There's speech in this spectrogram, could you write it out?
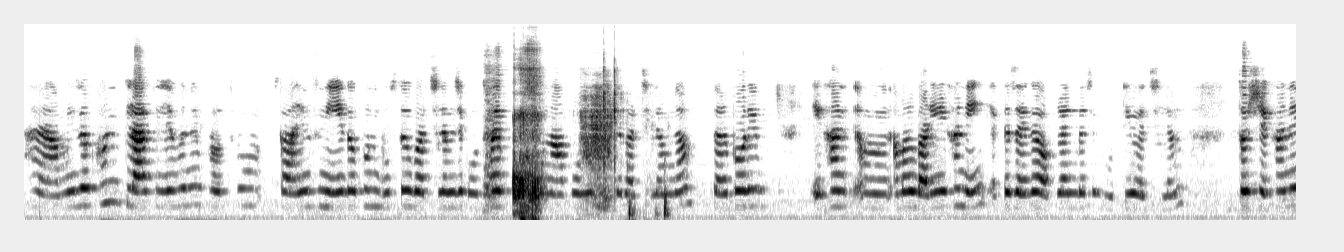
হ্যাঁ আমি যখন ক্লাস ইলেভেনে প্রথম সায়েন্স নিয়ে তখন বুঝতেও পারছিলাম যে কোথায় পড়ব না পড়ব বুঝতে পারছিলাম না। তারপরে এখান আমার বাড়ি এখানেই একটা জায়গায় অফলাইন ব্যাচে ভর্তি হয়েছিলাম। তো সেখানে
